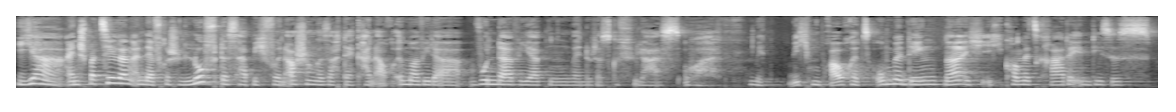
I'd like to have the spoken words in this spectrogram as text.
Ja, ein Spaziergang an der frischen Luft, das habe ich vorhin auch schon gesagt, der kann auch immer wieder Wunder wirken, wenn du das Gefühl hast, oh, ich brauche jetzt unbedingt, ne, ich, ich komme jetzt gerade in dieses,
